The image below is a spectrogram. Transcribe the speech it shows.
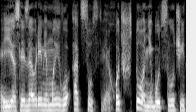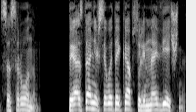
Если за время моего отсутствия хоть что-нибудь случится с Роном, Ты останешься в этой капсуле навечно.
